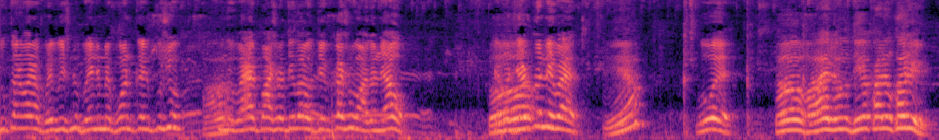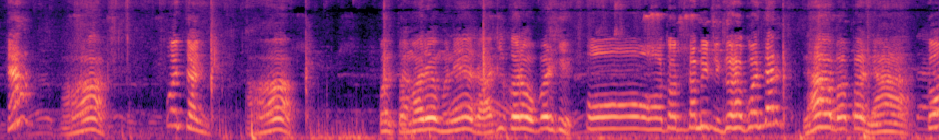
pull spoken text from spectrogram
દુકાનવાળા ભાઈ વિષ્ણુભાઈને મેં ફોન કરી પૂછ્યું. હા. વાયર પાછો દેવા. કશું વાંધો નહીં આવો. જડતો નહીં વાયર. હોય તો વાયર હું દેખાડું કરી હે? હા. પાંચ તારીખ. હા. પણ તમારે મને રાજી કરવો પડશે. ઓ તો તમે લીધો હે ગોંદર ના બાપા ના. તો?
